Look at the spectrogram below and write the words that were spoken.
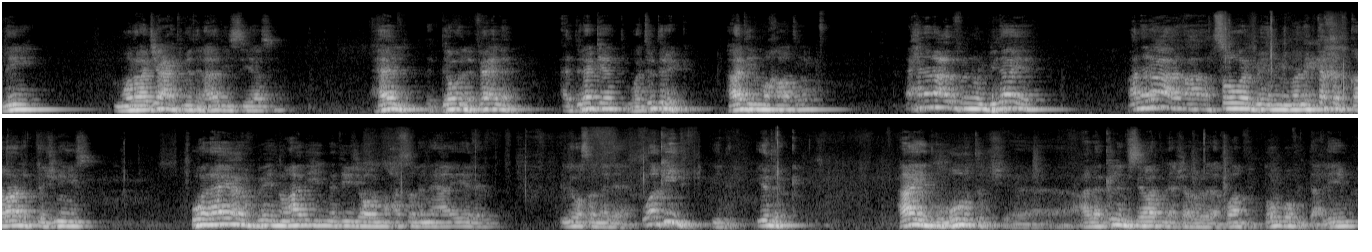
لمراجعة مثل هذه السياسة؟ هل الدولة فعلا أدركت وتدرك هذه المخاطر؟ إحنا نعرف إنه البداية أنا لا أتصور بانه من اتخذ قرار التجنيس هو لا يعرف بانه هذه النتيجة والمحصلة النهائية اللي وصلنا لها، وأكيد يدرك هاي الضغوط على كل المستويات اللي أشاروا الأخوان في الطب وفي التعليم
